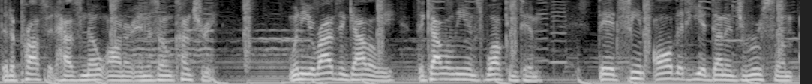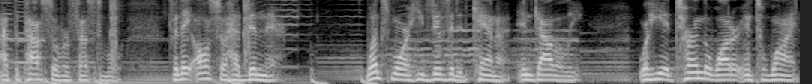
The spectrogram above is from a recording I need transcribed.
that a prophet has no honor in his own country. When he arrived in Galilee, the Galileans welcomed him. They had seen all that he had done in Jerusalem at the Passover festival, for they also had been there. Once more he visited Cana in Galilee, where he had turned the water into wine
